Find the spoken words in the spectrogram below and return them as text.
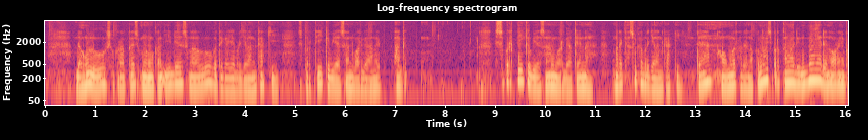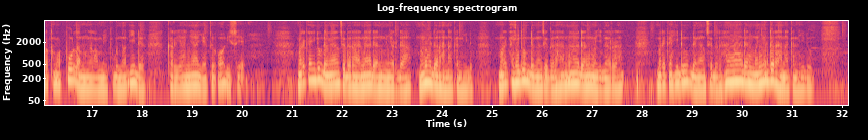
Dahulu, Socrates menemukan ide selalu ketika ia berjalan kaki, seperti kebiasaan warga agak seperti kebiasaan warga Athena. Mereka suka berjalan kaki, dan Homer adalah penulis pertama di dunia dan orang yang pertama pula mengalami kebenaran ide karyanya yaitu Odyssey. Mereka hidup dengan sederhana dan menyerda, menyederhanakan hidup. Mereka hidup dengan sederhana dan menyederhana. Mereka hidup dengan sederhana dan menyederhanakan hidup.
